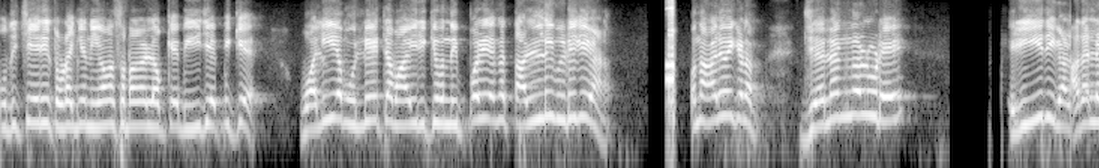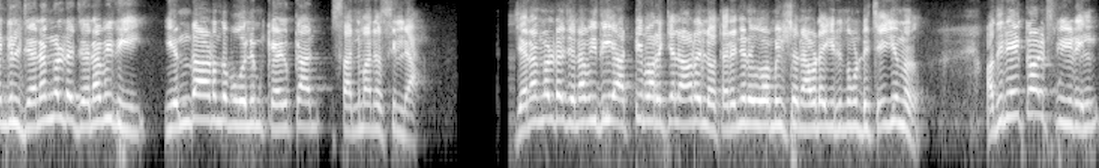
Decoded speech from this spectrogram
പുതുച്ചേരി തുടങ്ങിയ നിയമസഭകളിലൊക്കെ ബി ജെ പിക്ക് വലിയ മുന്നേറ്റമായിരിക്കുമെന്ന് ഇപ്പോഴേ അങ്ങ് തള്ളിവിടുകയാണ്. ഒന്ന് ആലോചിക്കണം. ജനങ്ങളുടെ രീതികൾ അതല്ലെങ്കിൽ ജനങ്ങളുടെ ജനവിധി എന്താണെന്ന് പോലും കേൾക്കാൻ സന്മനസ്സില്ല. ജനങ്ങളുടെ ജനവിധി അട്ടിമറിക്കലാണല്ലോ തെരഞ്ഞെടുപ്പ് കമ്മീഷൻ അവിടെ ഇരുന്നുകൊണ്ട് ചെയ്യുന്നത്. അതിനേക്കാൾ സ്പീഡിൽ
